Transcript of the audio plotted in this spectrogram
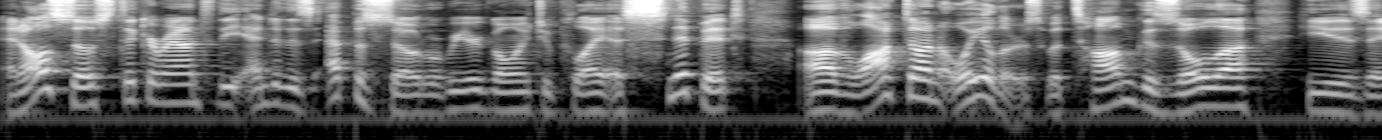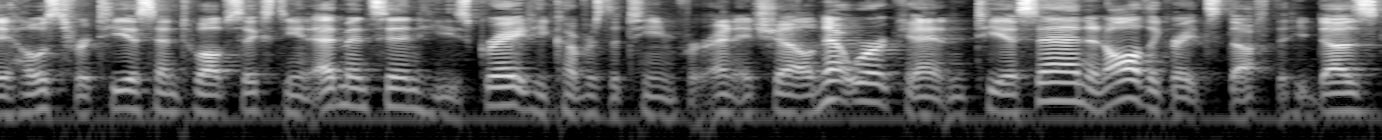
And also stick around to the end of this episode where we are going to play a snippet of Locked On Oilers with Tom Gazzola. He is a host for TSN 1260 in Edmonton. He's great. He covers the team for NHL Network and TSN and all the great stuff that he does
